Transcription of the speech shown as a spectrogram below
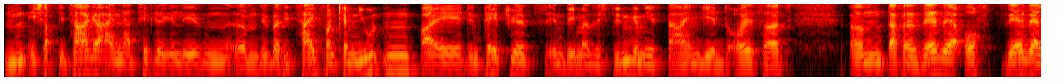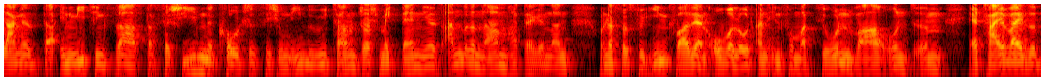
Hm, ich habe die Tage einen Artikel gelesen ähm, über die Zeit von Cam Newton bei den Patriots, in dem er sich sinngemäß dahingehend äußert, dass er sehr, sehr oft, sehr, sehr lange in Meetings saß, dass verschiedene Coaches sich um ihn bemüht haben. Josh McDaniels, andere Namen hat er genannt und dass das für ihn quasi ein Overload an Informationen war und ähm, er teilweise,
